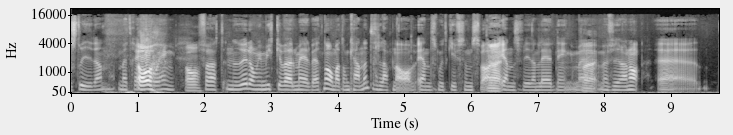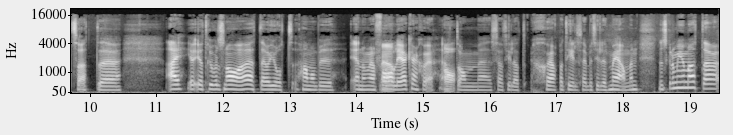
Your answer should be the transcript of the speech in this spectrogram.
Striden med tre Ja. poäng. Ja, För att nu är de ju mycket väl medvetna om att de kan inte slappna av ens mot GIF Sundsvall, ens vid en ledning med, med 4-0. Eh, så att, eh, nej jag, jag tror väl snarare att det har gjort Hammarby ännu mer farliga kanske. Ja. Att de eh, ser till att skärpa till sig betydligt mer. Men nu ska de ju möta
